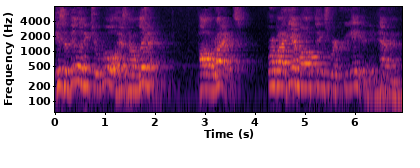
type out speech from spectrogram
His ability to rule has no limit. Paul writes, For by him all things were created in heaven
